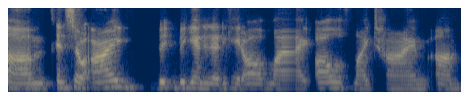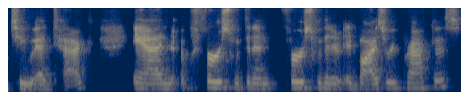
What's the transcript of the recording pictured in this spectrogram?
Um, and so I began to dedicate all of my all of my time um, to ed tech, and first with an first with an advisory practice.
